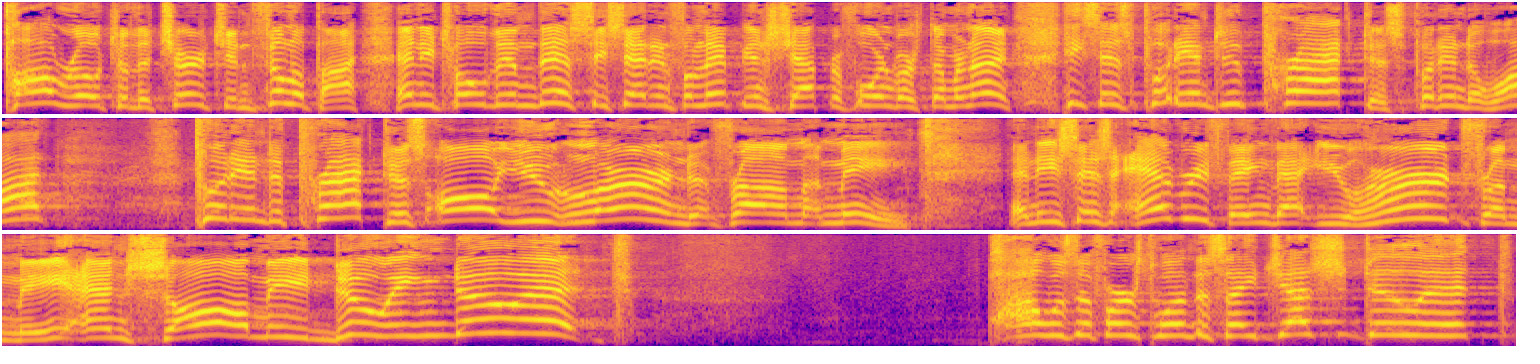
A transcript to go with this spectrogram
Paul wrote to the church in Philippi and he told them this. He said in Philippians chapter 4 and verse number 9, he says, put into practice. Put into what? Put into practice all you learned from me. And he says, everything that you heard from me and saw me doing, do it. Paul was the first one to say, just do it.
